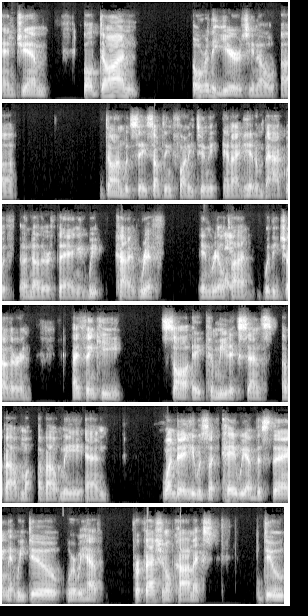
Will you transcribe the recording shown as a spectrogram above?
and Jim. Well, Don over the years, you know, uh Don would say something funny to me and I'd hit him back with another thing and we kind of riff in real Right. time with each other and I think he saw a comedic sense about about me and one day he was like, "Hey, we have this thing that we do where we have professional comics do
